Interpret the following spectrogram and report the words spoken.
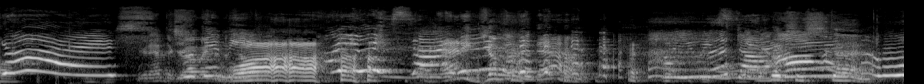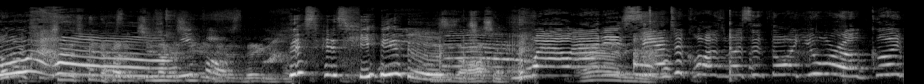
gosh! You're gonna have to grab Look my at me. Wow. Addie jumped up and down. Are you excited? Looks she's oh. stunned. Wow! She's never seen anything this big. This is huge. This is awesome. Wow, Addie, Addie. Santa Claus must have thought you were a good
